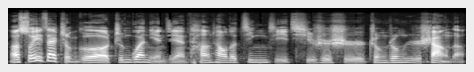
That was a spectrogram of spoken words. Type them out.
啊，所以在整个贞观年间，唐朝的经济其实是蒸蒸日上的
